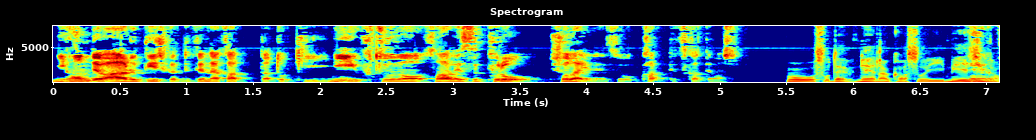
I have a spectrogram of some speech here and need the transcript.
日本では RT しか出てなかった時に普通のサーフェスプロ初代のやつを買って使ってました。おうそうだよね。なんかそういうイメージが。うん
